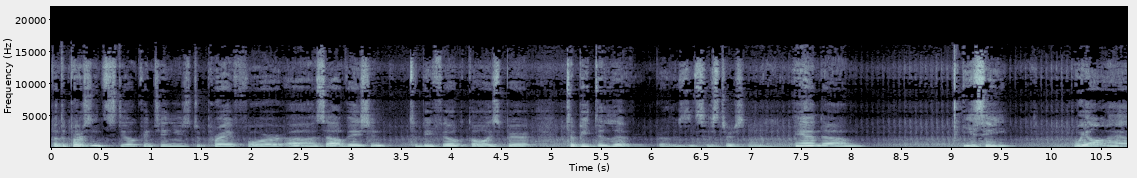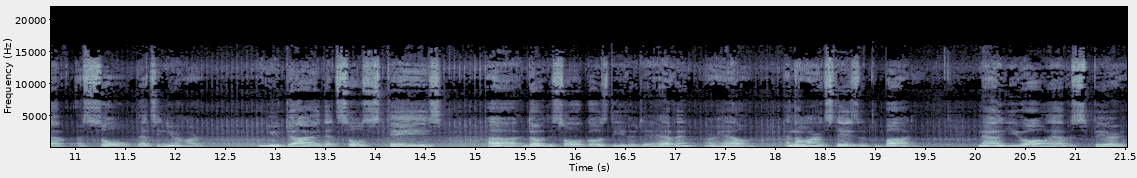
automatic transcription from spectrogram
But the person still continues to pray for uh, salvation, to be filled with the Holy Spirit, to be delivered, brothers and sisters. Mm. And um, you see, we all have a soul that's in your heart. When you die, that soul stays. Uh, no, the soul goes either to heaven or hell, and the heart stays with the body. Now, you all have a spirit,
